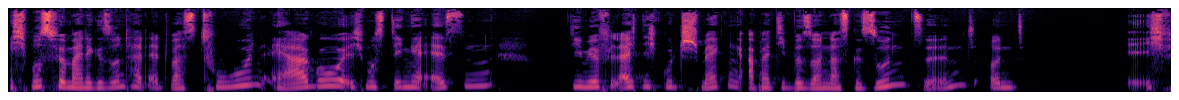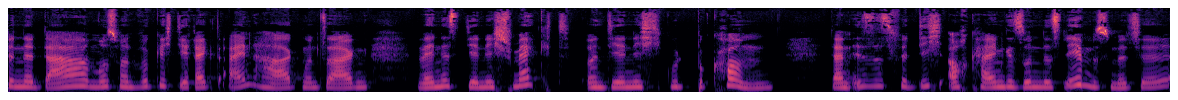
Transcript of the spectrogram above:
Ich muss für meine Gesundheit etwas tun, ergo, ich muss Dinge essen, die mir vielleicht nicht gut schmecken, aber die besonders gesund sind. Und ich finde, da muss man wirklich direkt einhaken und sagen, wenn es dir nicht schmeckt und dir nicht gut bekommt, dann ist es für dich auch kein gesundes Lebensmittel,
